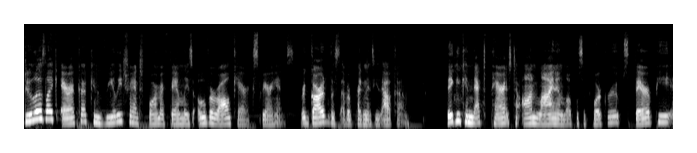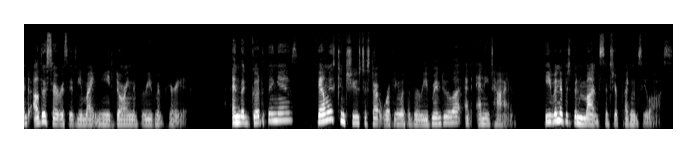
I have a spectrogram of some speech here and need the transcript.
Doulas like Erica can really transform a family's overall care experience, regardless of a pregnancy's outcome. They can connect parents to online and local support groups, therapy, and other services you might need during the bereavement period. And the good thing is, families can choose to start working with a bereavement doula at any time, even if it's been months since your pregnancy loss.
